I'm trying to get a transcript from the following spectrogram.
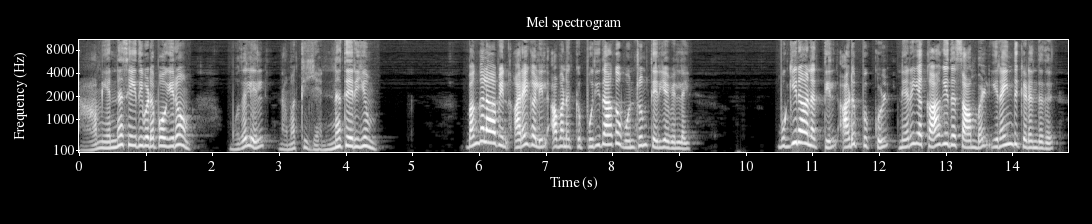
நாம் என்ன செய்துவிடப் போகிறோம்? முதலில் நமக்கு என்ன தெரியும்? பங்களாவின் அறைகளில் அவனுக்கு புதிதாக ஒன்றும் தெரியவில்லை. புகிரானத்தில் அடுப்புக்குள் நிறைய காகித சாம்பல் இறைந்து கிடந்தது.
